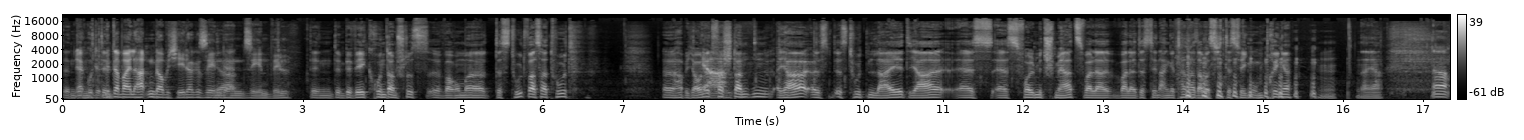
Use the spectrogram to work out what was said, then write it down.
den, Ja gut, den, mittlerweile hatten, glaube ich, jeder gesehen, Ja. der ihn sehen will. den, den Beweggrund am Schluss, äh, warum er das tut, was er tut, äh, habe ich auch Ja. nicht verstanden. Ja, es, es tut ihm leid, ja, er ist, er ist voll mit Schmerz, weil er, weil er das den angetan hat, aber sich deswegen umbringe. Hm, naja. Ja,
